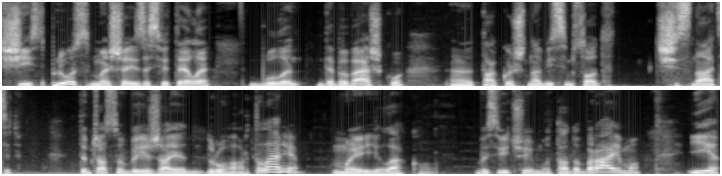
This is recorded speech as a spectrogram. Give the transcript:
926. Плюс ми ще й засвітили були ДБВшку е, також на 816. Тим часом виїжджає друга артилерія, ми її легко висвічуємо та добираємо, і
